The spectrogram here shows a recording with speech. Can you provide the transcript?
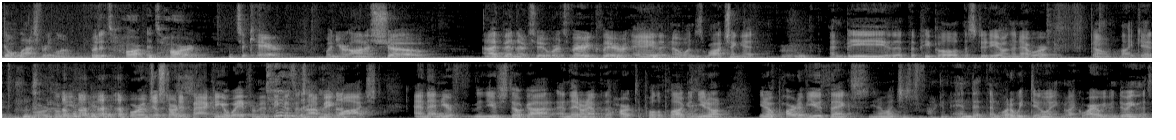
don't last very long. But it's hard. It's hard to care when you're on a show, and I've been there too, where it's very clear a that no one's watching it, and b that the people at the studio and the network don't like it or believe it, or have just started backing away from it because it's not being watched. And then you're you've still got, and they don't have the heart to pull the plug, and you don't. You know, part of you thinks, you know what, just fucking end it. Then what are we doing? Like, why are we even doing this?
